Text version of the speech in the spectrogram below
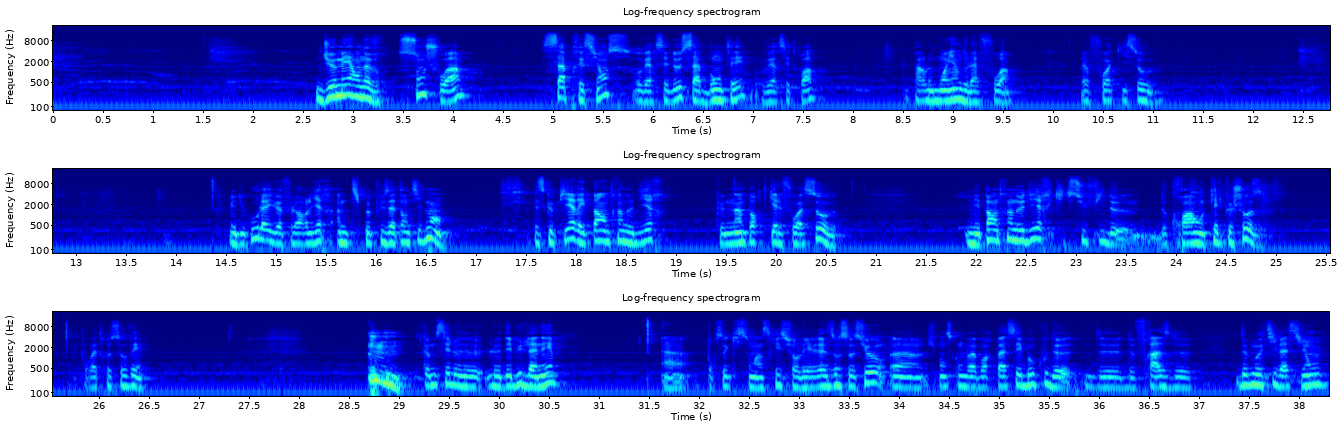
Dieu met en œuvre son choix sa préscience, au verset 2, sa bonté, au verset 3, par le moyen de la foi, la foi qui sauve. Mais du coup, là, il va falloir lire un petit peu plus attentivement, parce que Pierre n'est pas en train de dire que n'importe quelle foi sauve. Il n'est pas en train de dire qu'il suffit de, croire en quelque chose pour être sauvé. Comme c'est le, début de l'année, pour ceux qui sont inscrits sur les réseaux sociaux, euh, je pense qu'on va voir passer beaucoup de, phrases de, motivation,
